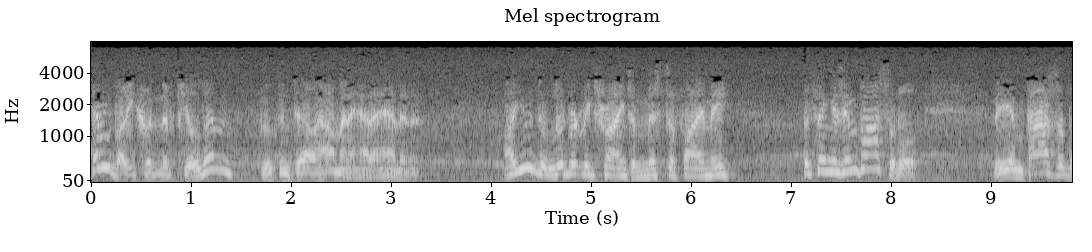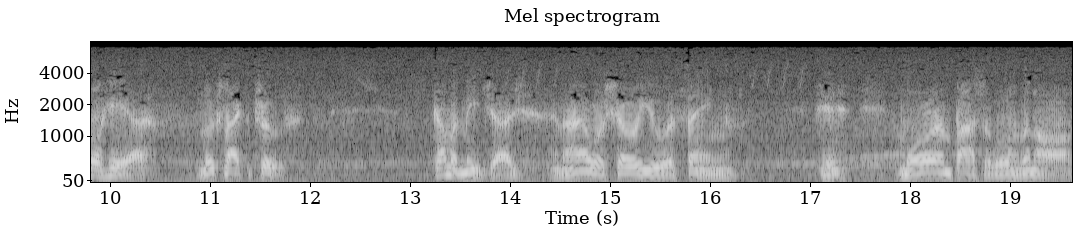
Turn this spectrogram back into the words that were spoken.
Everybody couldn't have killed him. Who can tell how many had a hand in it? Are you deliberately trying to mystify me? The thing is impossible. The impossible here looks like the truth. Come with me, Judge, and I will show you a thing more impossible than all.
